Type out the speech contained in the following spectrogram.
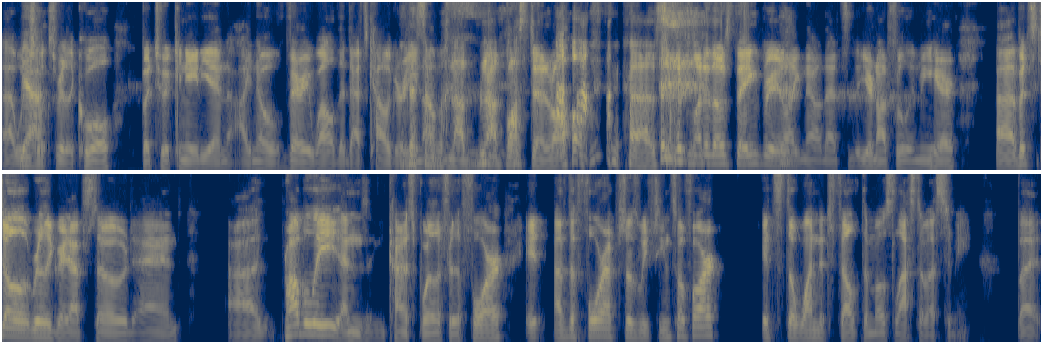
uh, which Yeah. looks really cool. But to a Canadian, I know very well that that's Calgary, That's not, not- not Boston at all. uh, so it's one of those things where you're like, no, that's you're not fooling me here. Uh, but still, a really great episode, and uh, probably and kind of spoiler for the four. It of the four episodes we've seen so far, it's the one that felt the most Last of Us to me. But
